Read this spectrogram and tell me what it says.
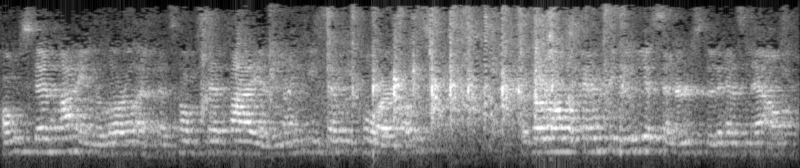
Homestead High in the left. That's Homestead High in 1974. Without all the fancy media centers that it has now,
